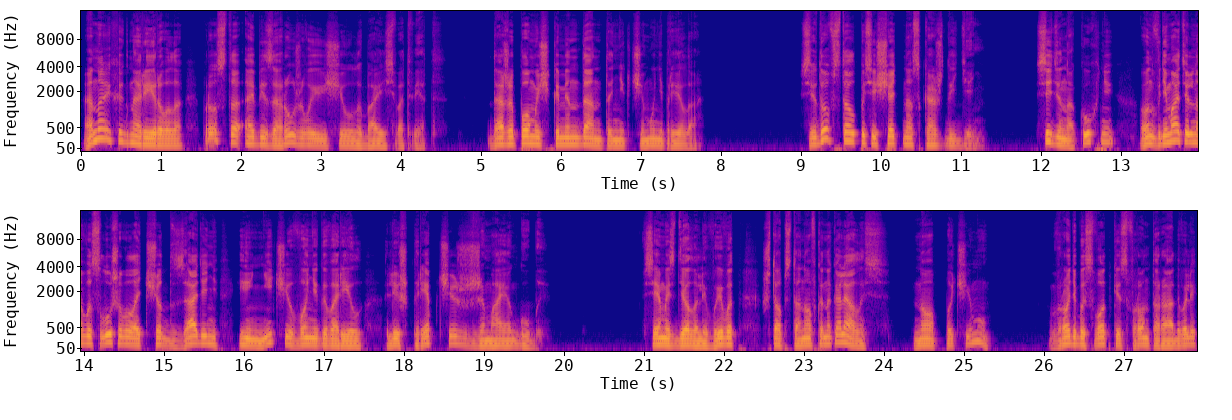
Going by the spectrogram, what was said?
она их игнорировала, просто обезоруживающе улыбаясь в ответ. Даже помощь коменданта ни к чему не привела. Седов стал посещать нас каждый день. Сидя на кухне, он внимательно выслушивал отчет за день и ничего не говорил, лишь крепче сжимая губы. Все мы сделали вывод, что обстановка накалялась. Но почему? Вроде бы сводки с фронта радовали,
